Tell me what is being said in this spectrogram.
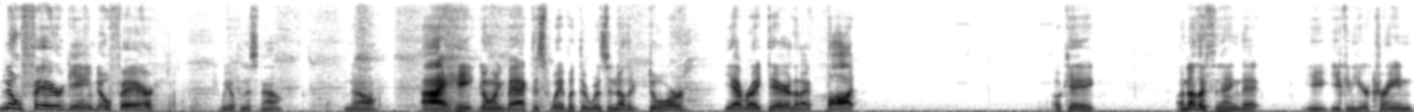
No fair game, no fair. Can we open this now? No. I hate going back this way, but there was another door, yeah, right there that I thought. Okay, another thing that you, you can hear Crane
